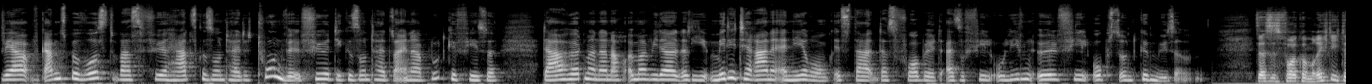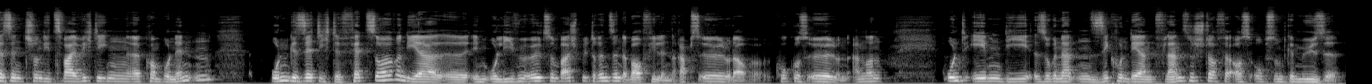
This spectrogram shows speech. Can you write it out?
Wer ganz bewusst was für Herzgesundheit tun will, für die Gesundheit seiner Blutgefäße, da hört man dann auch immer wieder, die mediterrane Ernährung ist da das Vorbild. Also viel Olivenöl, viel Obst und Gemüse. Das ist vollkommen richtig. Das sind schon die zwei wichtigen äh, Komponenten ungesättigte Fettsäuren, die ja äh, im Olivenöl zum Beispiel drin sind, aber auch viel in Rapsöl oder auch Kokosöl und anderen. Und eben die sogenannten sekundären Pflanzenstoffe aus Obst und Gemüse.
